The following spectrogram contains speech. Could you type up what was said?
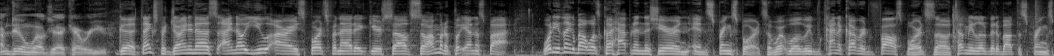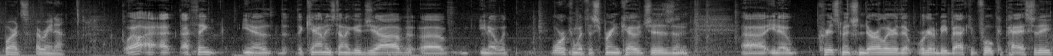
I'm doing well, Jack. How are you? Good. Thanks for joining us. I know you are a sports fanatic yourself, so I'm going to put you on the spot. What do you think about what's happening this year in, in spring sports? So well, we've kind of covered fall sports, so tell me a little bit about the spring sports arena. Well, I, I think you know the, the, county's done a good job, uh, you know, with working with the spring coaches, and uh, you know, Chris mentioned earlier that we're going to be back at full capacity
